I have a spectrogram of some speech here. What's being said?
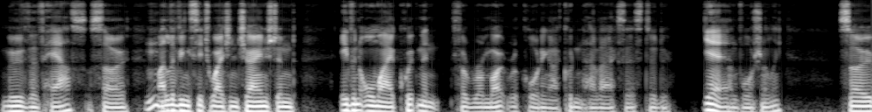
move of house, so my living situation changed, and even all my equipment for remote recording, I couldn't have access to. Do, Yeah, unfortunately. So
